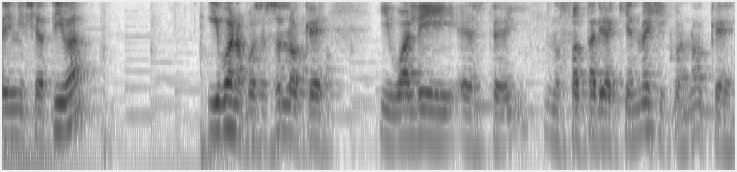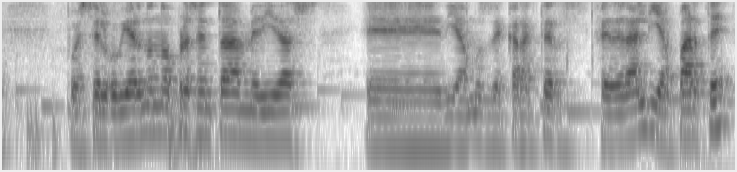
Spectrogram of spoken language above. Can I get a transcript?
iniciativa. Y bueno, pues eso es lo que igual y nos faltaría aquí en México, ¿no? Que pues el gobierno no presenta medidas, eh, digamos, de carácter federal y aparte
